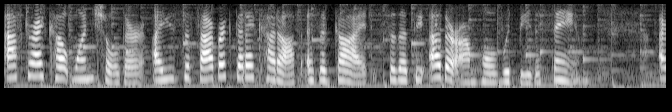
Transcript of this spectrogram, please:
After I cut one shoulder, I used the fabric that I cut off as a guide so that the other armhole would be the same. I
